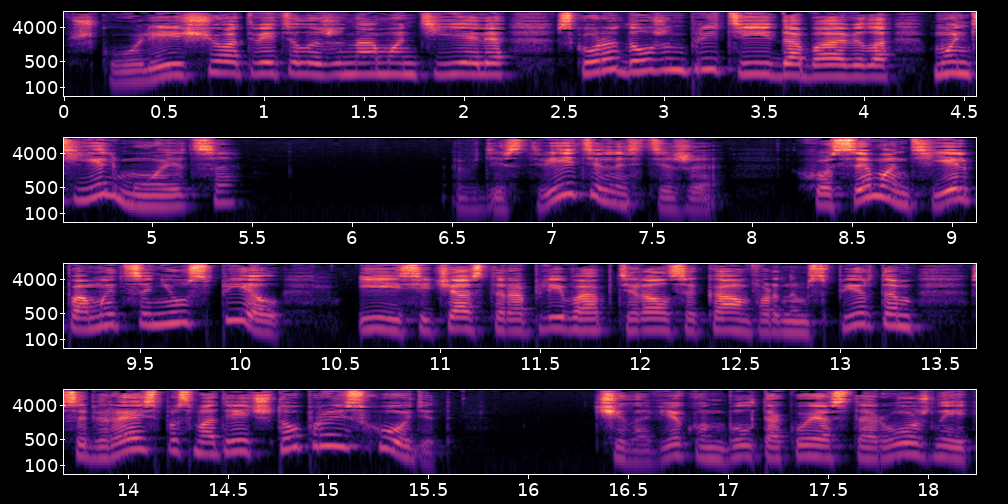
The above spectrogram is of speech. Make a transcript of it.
«В школе еще», — ответила жена Монтьеля. «Скоро должен прийти», — добавила. «Монтьель моется». В действительности же Хосе Монтьель помыться не успел и сейчас торопливо обтирался камфорным спиртом, собираясь посмотреть, что происходит. Человек он был такой осторожный,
